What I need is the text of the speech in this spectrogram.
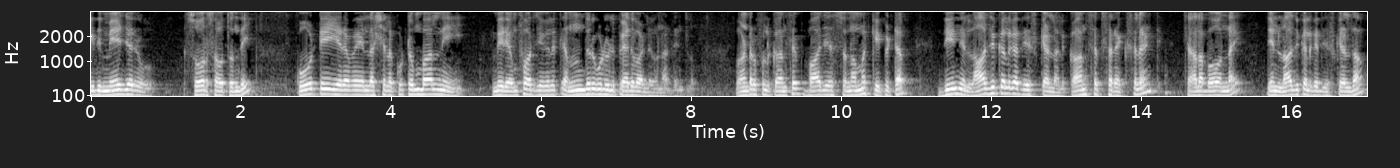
ఇది మేజర్ సోర్స్ అవుతుంది. కోటి ఇరవై లక్షల కుటుంబాలని మీరు ఎంఫోర్ చేయగలిగితే అందరూ కూడా వీళ్ళు పేదవాళ్ళే ఉన్నారు దీంట్లో. వండర్ఫుల్ కాన్సెప్ట్ బాగా చేస్తున్నామా? కీప్ ఇట్ అప్ దీన్ని లాజికల్గా తీసుకెళ్ళాలి. Concepts are excellent. చాలా బాగున్నాయి. దీన్ని లాజికల్గా తీసుకెళ్దాం.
